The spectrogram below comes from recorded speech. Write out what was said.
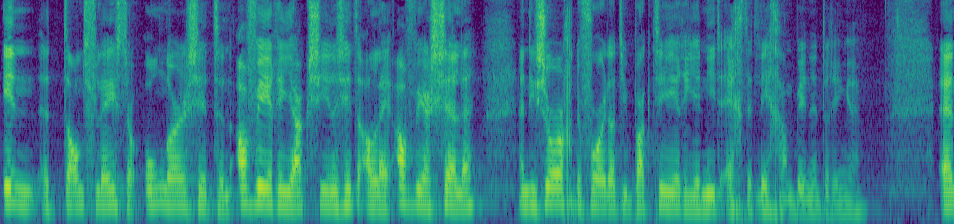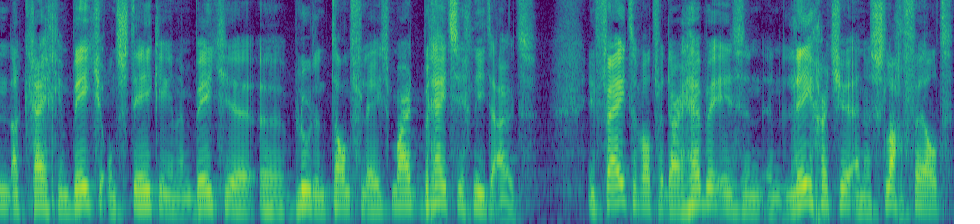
in het tandvlees eronder zit een afweerreactie en er zitten allerlei afweercellen. En die zorgen ervoor dat die bacteriën niet echt het lichaam binnendringen. En dan krijg je een beetje ontsteking en een beetje uh, bloedend tandvlees, maar het breidt zich niet uit. In feite wat we daar hebben is een, een legertje en een slagveld.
